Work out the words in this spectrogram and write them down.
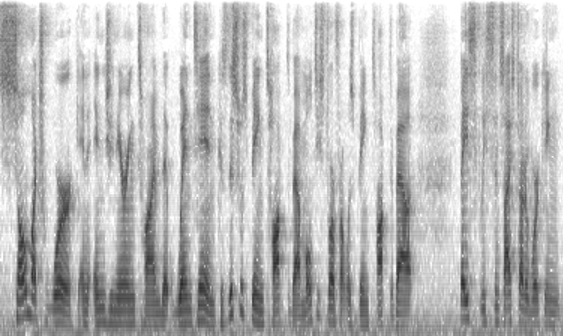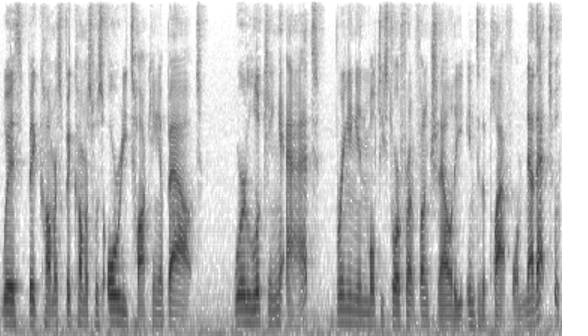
so much work and engineering time that went in because this was being talked about. Multi storefront was being talked about basically since I started working with BigCommerce, Big Commerce was already talking about we're looking at bringing in multi storefront functionality into the platform. Now, that took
